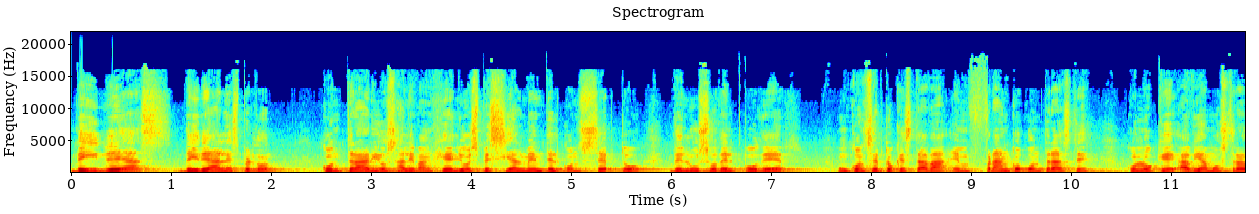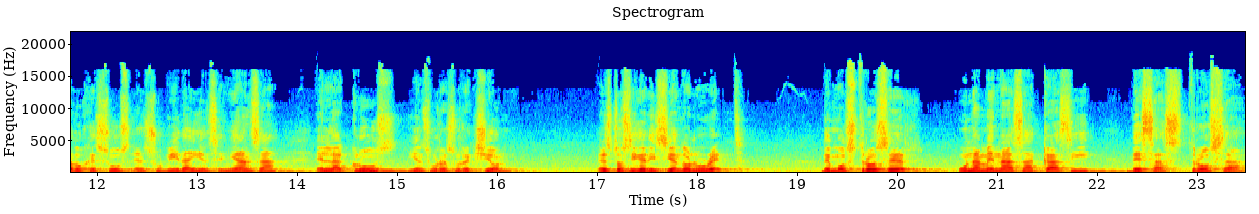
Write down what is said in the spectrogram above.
de ideas, de ideales, perdón, contrarios al evangelio, especialmente el concepto del uso del poder, un concepto que estaba en franco contraste con lo que había mostrado Jesús en su vida y enseñanza, en la cruz y en su resurrección. Esto sigue diciendo Luret. Demostró ser una amenaza casi desastrosa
